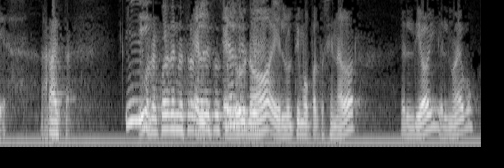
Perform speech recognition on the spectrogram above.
es. Ajá. Ahí estás. Y, pues, recuerden nuestras el, redes sociales. El uno, el último patrocinador, el de hoy, el nuevo.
